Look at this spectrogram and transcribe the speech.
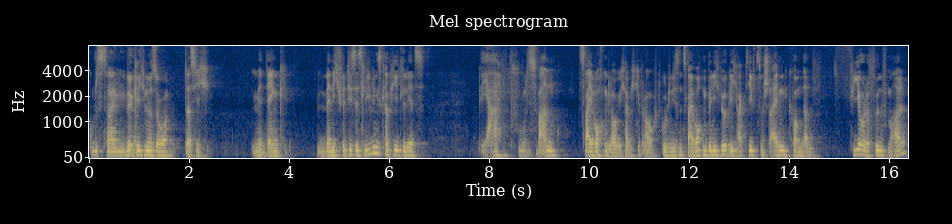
gutes Timing. wirklich nur so, dass ich mir denke, wenn ich für dieses Lieblingskapitel jetzt, ja, das waren zwei Wochen, glaube ich, habe ich gebraucht. Gut, in diesen zwei Wochen bin ich wirklich aktiv zum Schreiben gekommen, dann vier oder fünf Mal.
